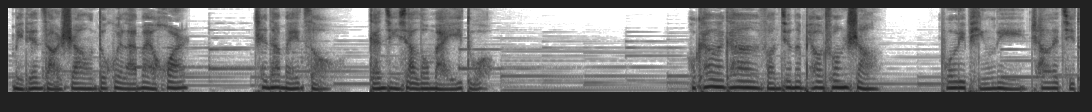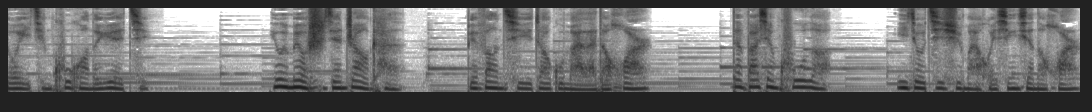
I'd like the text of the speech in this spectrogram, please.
每天早上都会来卖花儿，趁他没走，赶紧下楼买一朵。我看了看房间的飘窗上，玻璃瓶里插了几朵已经枯黄的月季。因为没有时间照看，便放弃照顾买来的花儿，但发现枯了，依旧继续买回新鲜的花儿。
